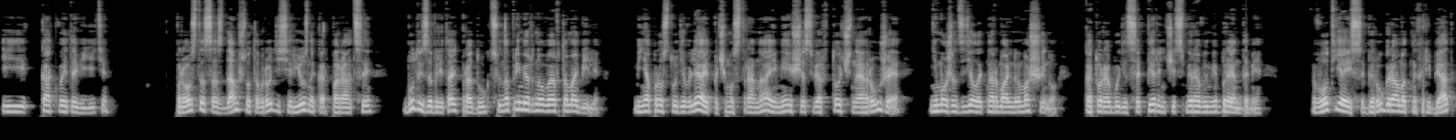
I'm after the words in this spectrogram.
И как вы это видите? Просто создам что-то вроде серьезной корпорации, буду изобретать продукцию, например, новые автомобили. Меня просто удивляет, почему страна, имеющая сверхточное оружие, не может сделать нормальную машину, которая будет соперничать с мировыми брендами. Вот я и соберу грамотных ребят,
